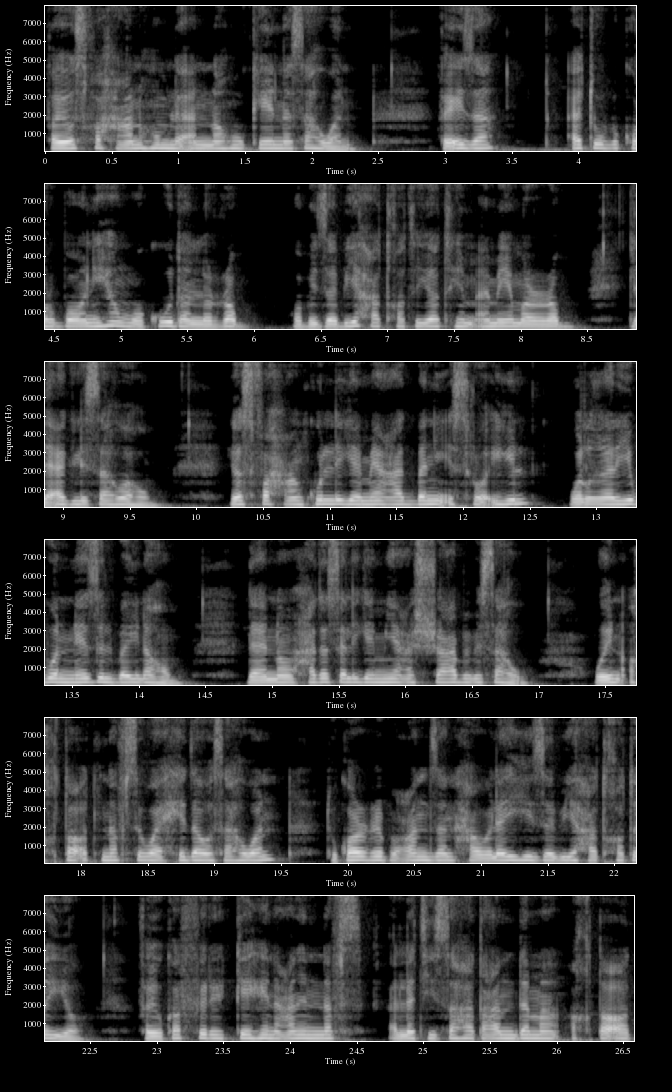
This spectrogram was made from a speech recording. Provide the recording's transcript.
فيصفح عنهم لأنه كان سهوا. فإذا أتوا بقربانهم وقودا للرب وبذبيحة خطيتهم أمام الرب لأجل سهوهم يصفح عن كل جماعة بني إسرائيل والغريب والنازل بينهم لأنه حدث لجميع الشعب بسهو وإن أخطأت نفس واحدة وسهوا تقرب عنزا حواليه ذبيحة خطية فيكفر الكاهن عن النفس التي سهت عندما أخطأت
